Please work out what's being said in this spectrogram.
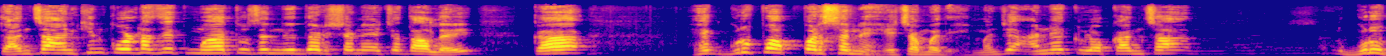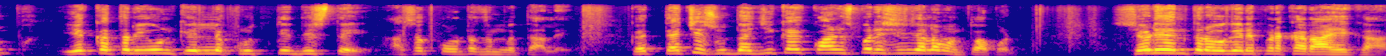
त्यांचं आणखीन कोर्टाचं एक महत्त्वाचं निदर्शन याच्यात आलं आहे का हे ग्रुप ऑफ पर्सन आहे ह्याच्यामध्ये म्हणजे अनेक लोकांचा ग्रुप एकत्र येऊन केलेलं कृत्य दिसतंय असं कोर्टाचं मत आलंय. का त्याची सुद्धा जी काही कॉन्स्पिरेशन ज्याला म्हणतो आपण षडयंत्र वगैरे प्रकार आहे का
